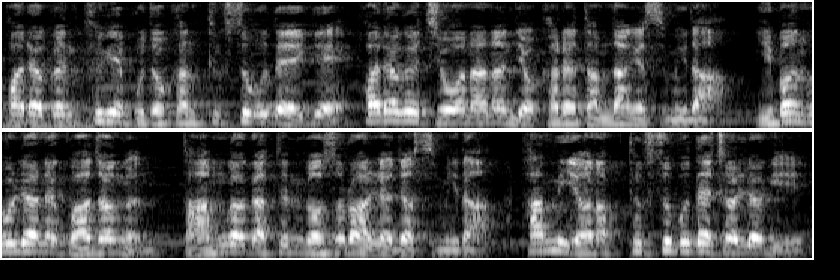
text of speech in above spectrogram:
화력은 크게 부족한 특수부대에게 화력을 지원하는 역할을 담당했습니다. 이번 훈련의 과정은 다음과 같은 것으로 알려졌습니다. 한미연합 특수부대 전력이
